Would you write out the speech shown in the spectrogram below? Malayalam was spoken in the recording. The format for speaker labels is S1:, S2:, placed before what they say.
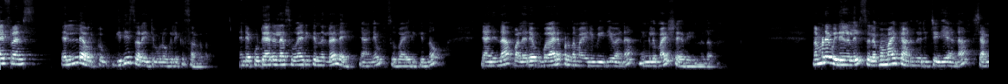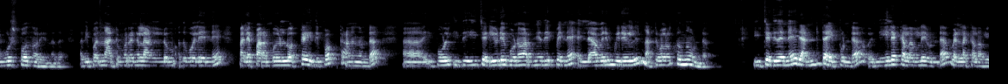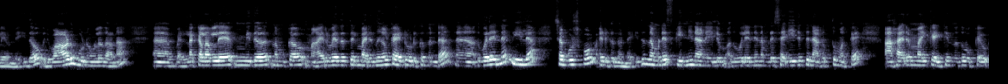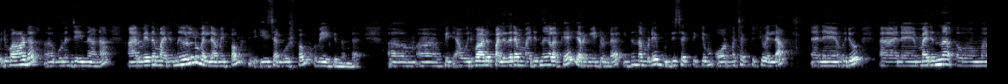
S1: ഹായ് ഫ്രണ്ട്സ് എല്ലാവർക്കും ഗിരീസ് വെറൈറ്റി വ്ളോഗിലേക്ക് സ്വാഗതം. എന്റെ കൂട്ടുകാരെല്ലാം സുഖമായിരിക്കുന്നല്ലോ അല്ലേ? ഞാനും സുഖമായിരിക്കുന്നു. ഞാനിന്ന് വളരെ ഉപകാരപ്രദമായ ഒരു വീഡിയോ ആണ് നിങ്ങളുമായി ഷെയർ ചെയ്യുന്നത്. നമ്മുടെ വീടുകളിൽ സുലഭമായി കാണുന്ന ഒരു ചെടിയാണ് ശംഖുഷ്പം എന്ന് പറയുന്നത്. അതിപ്പം നാട്ടുമുറങ്ങളാണെങ്കിലും അതുപോലെ തന്നെ പല പറമ്പുകളിലും ഒക്കെ ഇതിപ്പം കാണുന്നുണ്ട്. ഇപ്പോൾ ഇത് ഈ ചെടിയുടെ ഗുണം അറിഞ്ഞതിൽ പിന്നെ എല്ലാവരും വീടുകളിൽ നട്ടു വളർത്തുന്നുമുണ്ട് ഈ ചെടി തന്നെ രണ്ട് ടൈപ്പ് ഉണ്ട്. നീല കളറിലേ ഉണ്ട് വെള്ള കളറിലേ ഉണ്ട്. ഇത് ഒരുപാട് ഗുണമുള്ളതാണ്. വെള്ള കളറിലെ ഇത് നമുക്ക് ആയുർവേദത്തിൽ മരുന്നുകൾക്കായിട്ട് കൊടുക്കുന്നുണ്ട്. അതുപോലെ തന്നെ നീല ശംഖുഷ്പവും എടുക്കുന്നുണ്ട്. ഇത് നമ്മുടെ സ്കിന്നിനാണെങ്കിലും അതുപോലെ തന്നെ നമ്മുടെ ശരീരത്തിനകത്തുമൊക്കെ ആഹാരമായി കഴിക്കുന്നതും ഒക്കെ ഒരുപാട് ഗുണം ചെയ്യുന്നതാണ്. ആയുർവേദ മരുന്നുകളിലുമെല്ലാം ഇപ്പം ഈ ശംഖുഷ്പം ഉപയോഗിക്കുന്നുണ്ട്. പിന്നെ ഒരുപാട് പലതരം മരുന്നുകളൊക്കെ ഇറങ്ങിയിട്ടുണ്ട്. ഇത് നമ്മുടെ ബുദ്ധിശക്തിക്കും ഓർമ്മശക്തിക്കും എല്ലാം ഒരു മരുന്ന്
